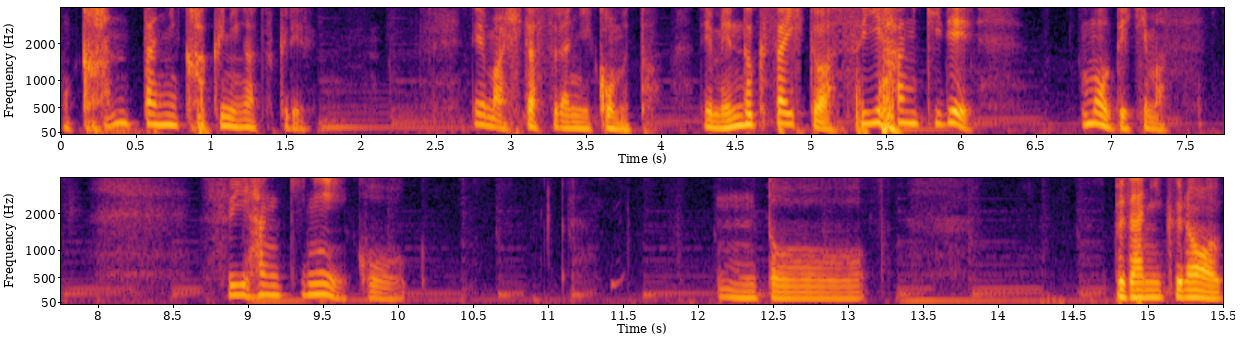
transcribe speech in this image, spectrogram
もう簡単に角煮が作れる。でまあひたすら煮込むと。でめんどくさい人は炊飯器でもうできます。炊飯器にこううんと豚肉の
